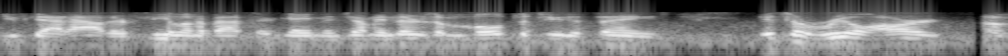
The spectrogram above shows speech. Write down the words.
You've got how they're feeling about their game. And I mean, there's a multitude of things. it's a real art of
